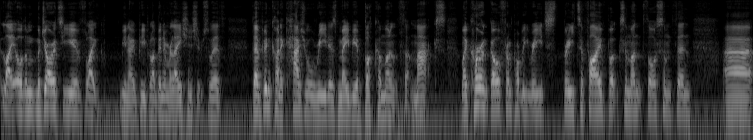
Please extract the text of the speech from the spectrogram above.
like, or the majority of, like, you know, people I've been in relationships with, they've been kind of casual readers, maybe a book a month at max. My current girlfriend probably reads three to five books a month or something. Uh,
